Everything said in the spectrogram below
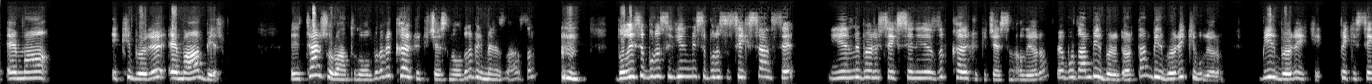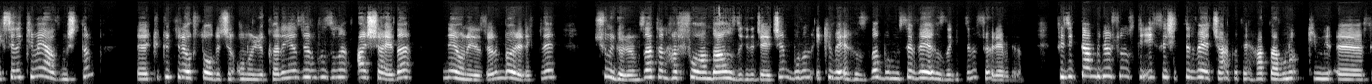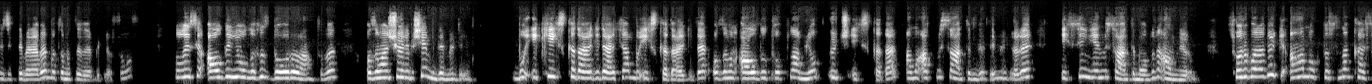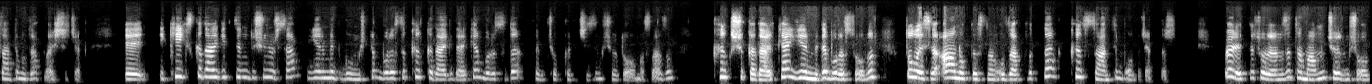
e, MA 2 bölü MA 1. E, ters orantılı olduğunu ve karekök içerisinde olduğunu bilmeniz lazım. Dolayısıyla burası 20 ise burası 80 ise 20 bölü 80'i yazıp karekök içerisine alıyorum. Ve buradan 1 bölü 4'ten 1 bölü 2 buluyorum. 1 bölü 2. Peki 80'i kime yazmıştım? E, kükürt dioksit olduğu için onu yukarı yazıyorum hızını. Aşağıya da neonu yazıyorum. Böylelikle şunu görüyorum. Zaten hafif olan daha hızlı gideceği için bunun 2V hızla, bunun ise V hızla gittiğini söyleyebilirim. Fizikten biliyorsunuz ki x eşittir V çarpı T. Hatta bunu kim, e, fizikle beraber matematikte de biliyorsunuz. Dolayısıyla aldığı yolla hız doğru orantılı. O zaman şöyle bir şey mi demeliyim? Bu 2x kadar giderken bu x kadar gider. O zaman aldığı toplam yol 3x kadar. Ama 60 santim dediğime göre x'in 20 santim olduğunu anlıyorum. Soru bana diyor ki A noktasından kaç santim uzaklaşacak? E, 2x kadar gittiğini düşünürsem 20 bulmuştum. Burası 40 kadar giderken burası da tabii çok kötü çizim şurada olması lazım. 40 şu kadarken 20 de burası olur. Dolayısıyla A noktasından uzaklıkta 40 santim olacaktır. Böylelikle sorularımızı tamamını çözmüş olduk.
